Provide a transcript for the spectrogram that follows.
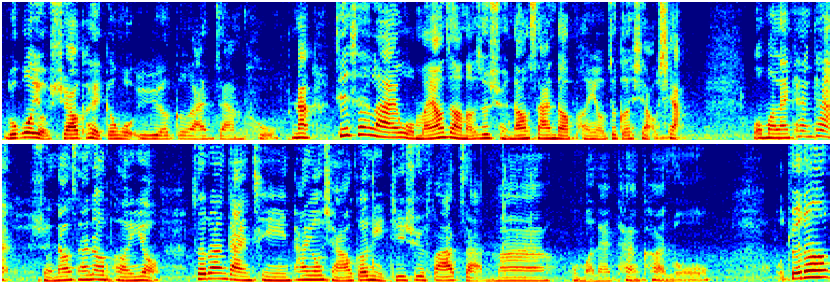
如果有需要，可以跟我预约个案占卜。那接下来我们要讲的是选到三的朋友这个小项。我们来看看选到三的朋友，这段感情他有想要跟你继续发展吗？我们来看看哦。我觉得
